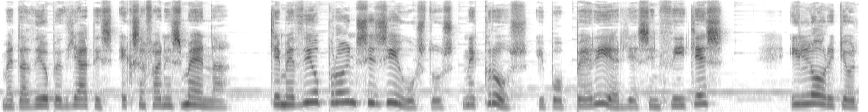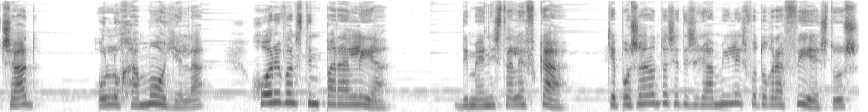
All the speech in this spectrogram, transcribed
με τα δύο παιδιά της εξαφανισμένα και με δύο πρώην συζύγους τους νεκρούς υπό περίεργες συνθήκες, η Λόρι και ο Τσάντ, ολοχαμόγελα, χόρευαν στην παραλία, ντυμένοι στα λευκά και ποζάροντας σε τις γαμήλες φωτογραφίες τους,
